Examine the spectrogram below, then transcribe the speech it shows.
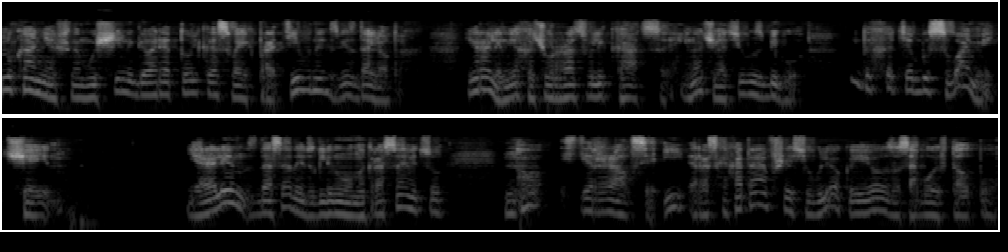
Ну, конечно, мужчины говорят только о своих противных звездолетах. Иролин, я хочу развлекаться, иначе отсюда сбегу. Да хотя бы с вами, Чейн. Яролин с досадой взглянул на красавицу, но сдержался и, расхохотавшись, увлек ее за собой в толпу.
